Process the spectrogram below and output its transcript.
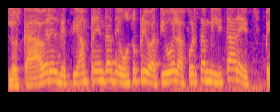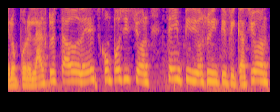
Los cadáveres vestían prendas de uso privativo de las fuerzas militares, pero por el alto estado de descomposición se impidió su identificación.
